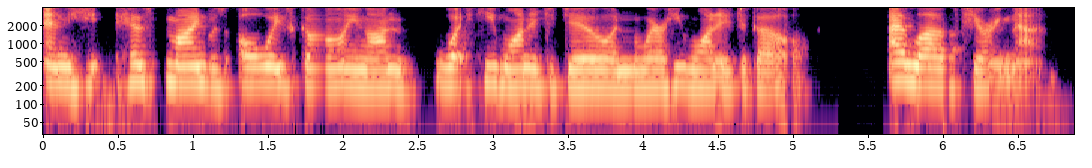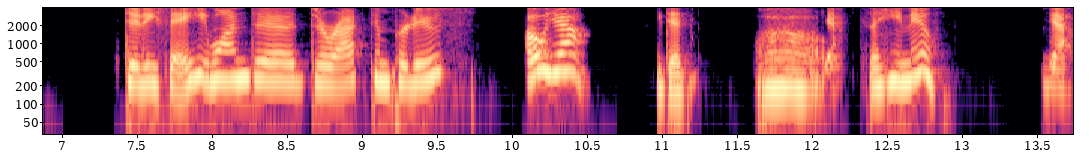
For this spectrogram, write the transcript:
and he, his mind was always going on what he wanted to do and where he wanted to go i loved hearing that Did he say he wanted to direct and produce? oh yeah He did. Wow. Yeah. So he knew. yeah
